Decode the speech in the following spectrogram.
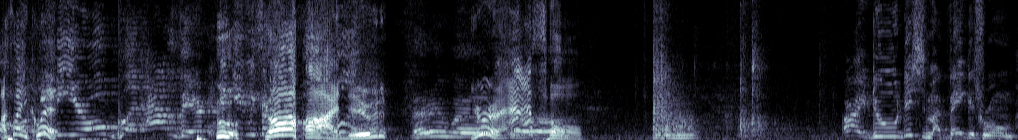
I thought you quit. 80-year-old butt out of there and Oh, get me some fruit by the God, dude. Very well. You're an sir. asshole. All right, dude, this is my Vegas room.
